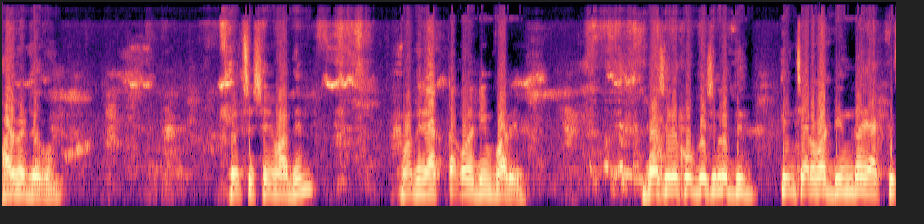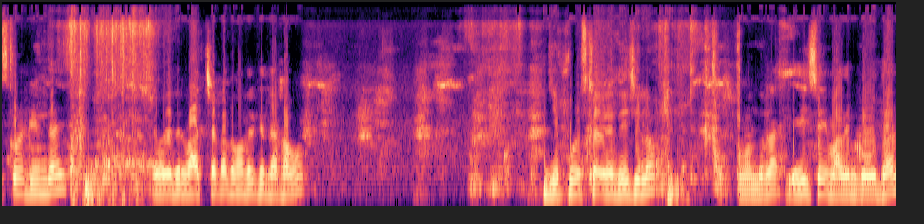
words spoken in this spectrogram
ভাইবেট দেখুন। হচ্ছে সেই মাদিন। মাদিন একটা করে ডিম পারে বছরে খুব বেশি হলে তিন চারবার ডিম দেয়, এক পিস করে ডিম দেয়। এবার এদের বাচ্চাটা তোমাদেরকে দেখাবো। যে পুরস্কার এনে দিয়েছিল। বন্ধুরা, এই সেই মাদিন কবুতর।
